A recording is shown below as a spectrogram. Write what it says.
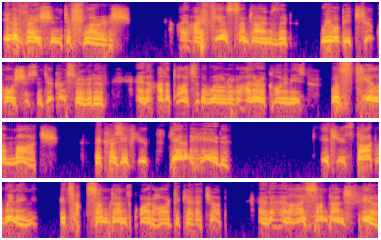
innovation to flourish. I, I fear sometimes that we will be too cautious and too conservative and other parts of the world or other economies will steal a march because if you get ahead, if you start winning, it's sometimes quite hard to catch up. And, and I sometimes fear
